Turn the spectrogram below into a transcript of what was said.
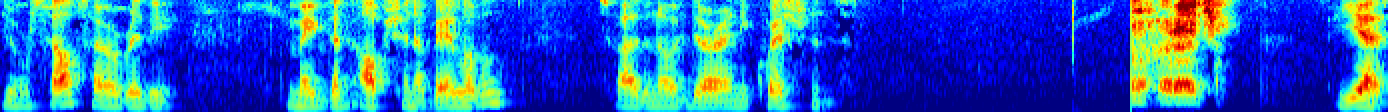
yourselves. I already make that option available, so I don't know if there are any questions. Maharaj. Yes.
